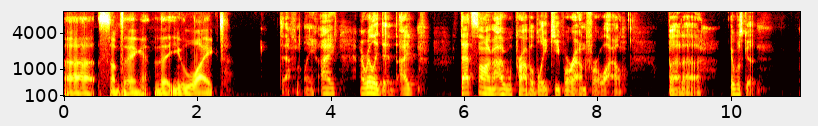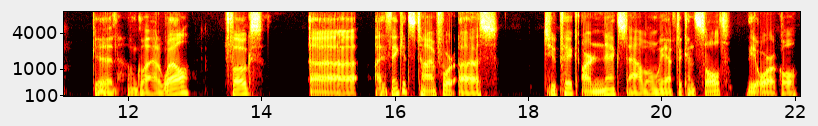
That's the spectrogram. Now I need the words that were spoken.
uh, something that you liked. Definitely. I, I really did. I That song I will probably keep around for a while, but uh, it was good. Good. I'm glad. Well, folks, uh, I think it's time for us to pick our next album. We have to consult the Oracle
